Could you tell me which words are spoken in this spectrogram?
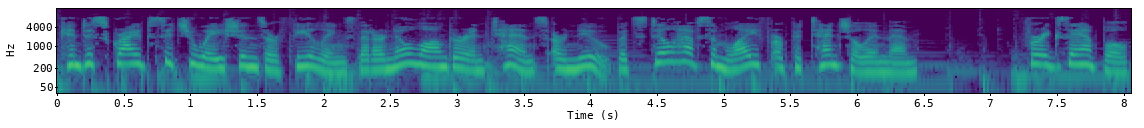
can describe situations or feelings that are no longer intense or new but still have some life or potential in them. For example,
